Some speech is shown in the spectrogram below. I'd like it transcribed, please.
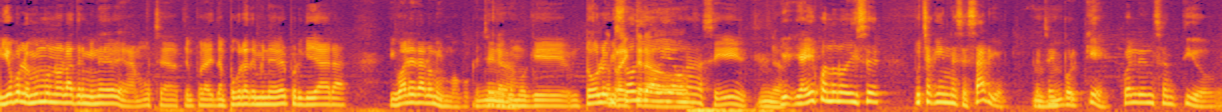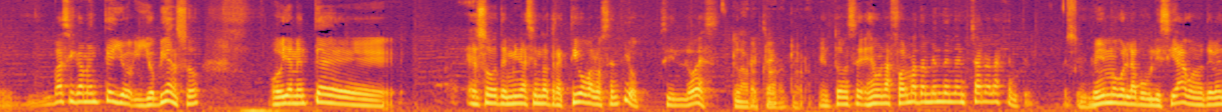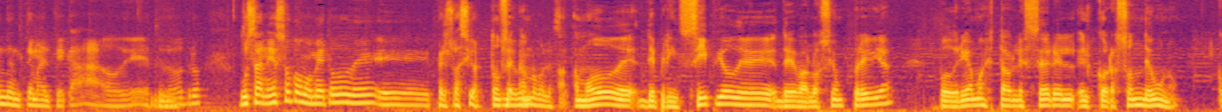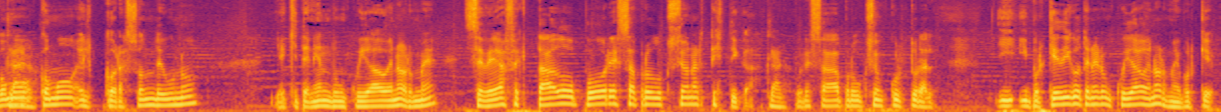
Y yo por lo mismo no la terminé de ver, era muchas temporadas, y tampoco la terminé de ver porque ya era. Igual era lo mismo, porque Ya. era como que en todos los episodios Reiterado. había una. Sí. Y, y ahí es cuando uno dice, pucha, que innecesario. ¿cachai? ¿Por qué? ¿Cuál es el sentido? Básicamente yo, y yo pienso, obviamente eh, eso termina siendo atractivo para los sentidos, si lo es. Claro, ¿cachai? claro, claro. Entonces es una forma también de enganchar a la gente. Sí. Lo mismo con la publicidad, cuando te venden el tema del pecado, de esto y Mm. lo otro. Usan eso como método de eh, persuasión. Entonces, a, a- modo de, de principio de, de evaluación previa, podríamos establecer el, el corazón de uno. Cómo, Claro. cómo el corazón de uno, y aquí teniendo un cuidado enorme, se ve afectado por esa producción artística, Claro. por esa producción cultural. ¿Y, y por qué digo tener un cuidado enorme? Porque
